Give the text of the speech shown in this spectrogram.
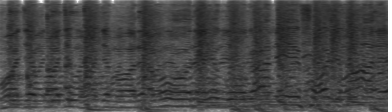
મોજ મોજ મોજ મોરે મોરે ગોગાની ફોજ મારે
